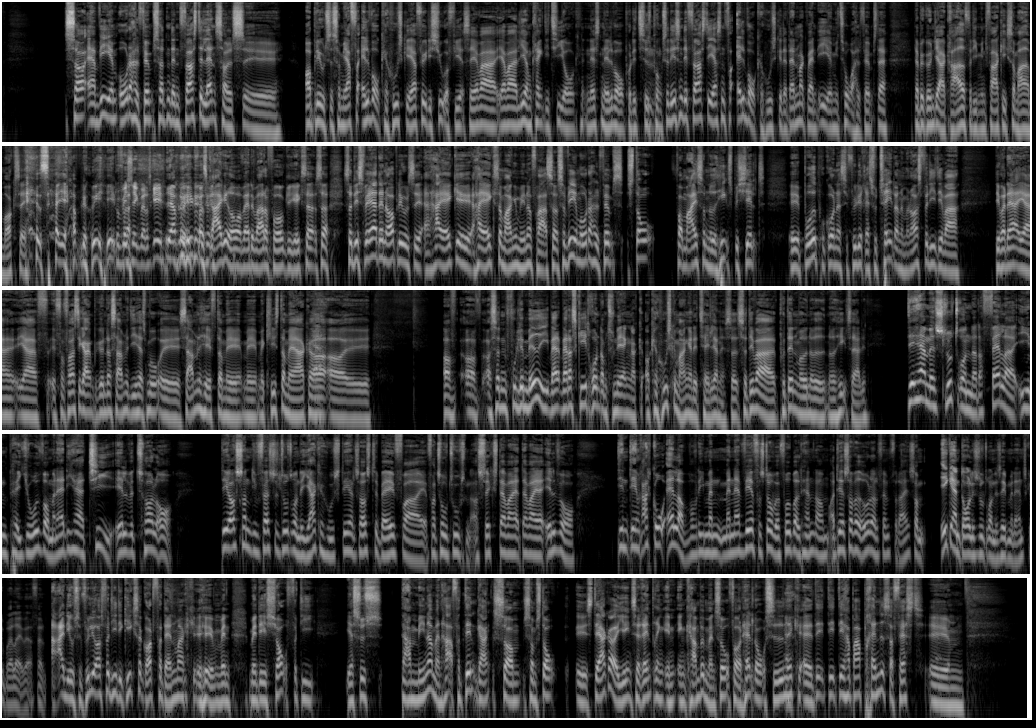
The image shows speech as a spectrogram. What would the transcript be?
så er VM 98 sådan den første landsholds... Øh, oplevelse, som jeg for alvor kan huske. Jeg er født i 87, så jeg var, jeg var lige omkring de 10 år, næsten 11 år på det tidspunkt. Mm. Så det er sådan det første, jeg sådan for alvor kan huske. Da Danmark vandt EM i 92, der, der begyndte jeg at græde, fordi min far gik så meget amok, så, jeg, så jeg blev helt... Du vidste ikke, hvad der skete? Jeg blev helt forskrækket over, hvad det var, der foregik. Ikke? Så, så, så desværre, den oplevelse har jeg ikke, har jeg ikke så mange minder fra. Så, så VM 98 står for mig som noget helt specielt. Øh, både på grund af selvfølgelig resultaterne, men også fordi det var det var der, jeg, jeg for første gang begyndte at samle de her små øh, samlehæfter med, med, med klistermærker ja. og... Øh, og, og, og sådan fulgte med i, hvad, hvad der skete rundt om turneringen, og, og kan huske mange af detaljerne. Så, så det var på den måde noget, noget helt særligt. Det her med slutrunder, der falder i en periode, hvor man er de her 10, 11, 12 år, det er også sådan din første slutrunde, jeg kan huske. Det er altså også tilbage fra, fra 2006. Der var, der var jeg 11 år det, er, det er en ret god alder, fordi man, man er ved at forstå, hvad fodbold handler om. Og det har så været 98 for dig, som ikke er en dårlig slutrunde set med danske briller i hvert fald. Nej, det er jo selvfølgelig også, fordi det gik så godt for Danmark. Øh, men, men det er sjovt, fordi jeg synes, der er minder, man har fra den gang, som, som står øh, stærkere i ens erindring end, end kampe, man så for et halvt år siden. Ja. Ikke? Øh, det, det, det har bare printet sig fast. Øhm,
